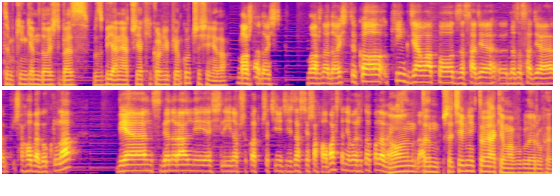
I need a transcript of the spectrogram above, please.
tym kingiem dojść bez zbijania czy jakichkolwiek pionków, czy się nie da? Można dojść, można dojść, tylko King działa pod zasadzie, na zasadzie szachowego króla, więc generalnie jeśli na przykład przeciwnik gdzieś zacznie szachować, to nie może to pole A wejść. on, prawda? ten przeciwnik, to jakie ma w ogóle ruchy?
